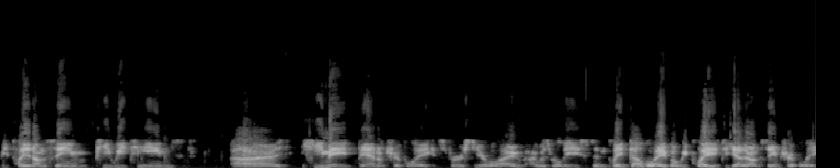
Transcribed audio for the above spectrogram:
We played on the same Pee Wee teams. Uh, he made Bantam AAA his first year while I, I was released and played Double A, but we played together on the same AAA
